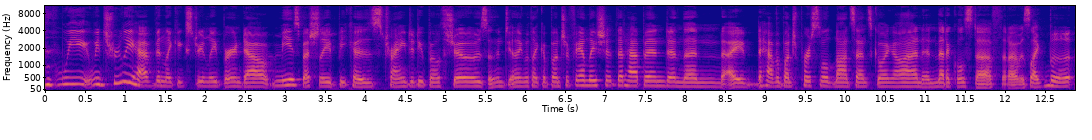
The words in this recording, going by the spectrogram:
we we truly have been like extremely burned out. Me especially because trying to do both shows and then dealing with like a bunch of family shit that happened, and then I have a bunch of personal nonsense going on and medical stuff that I was like, "Bleh,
